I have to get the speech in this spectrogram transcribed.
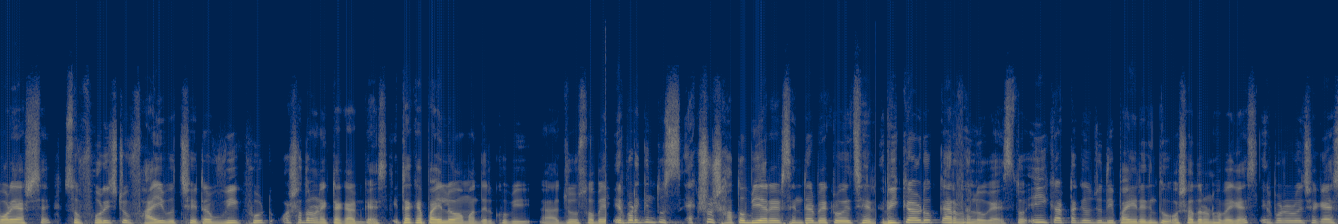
পরে আসছে। So four is two five হচ্ছে এটার উইক ফুট অসাধারণ একটা কার্ড গাইস এটাকে পাইলেও আমাদের খুবই জোশ হবে। এরপরে কিন্তু একশো সাত বিয়ারের সেন্টার ব্যাক রয়েছে রিকার্ডো কারভ্যালো গ্যাস তো এই কার্ডটাকেও যদি পাই এটা কিন্তু অসাধারণ হবে গ্যাস এরপরে রয়েছে গ্যাস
